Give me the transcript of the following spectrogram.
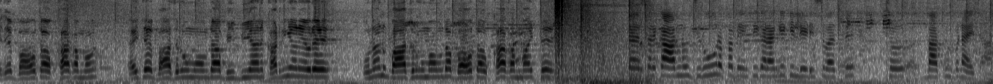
ਇਹਦੇ ਬਹੁਤ ਔਖਾ ਕੰਮ ਇੱਥੇ ਬਾਥਰੂਮ ਆਉਂਦਾ ਬੀਬੀਆਂ ਨੇ ਖੜੀਆਂ ਨੇ ਉਰੇ ਉਹਨਾਂ ਨੂੰ ਬਾਥਰੂਮ ਆਉਂਦਾ ਬਹੁਤ ਔਖਾ ਕੰਮ ਆ ਇੱਥੇ ਤਾਂ ਸਰਕਾਰ ਨੂੰ ਜ਼ਰੂਰ ਆਪਾਂ ਬੇਨਤੀ ਕਰਾਂਗੇ ਕਿ ਲੇਡੀਜ਼ ਵਾਸਤੇ ਸੋ ਬਾਥਰੂਮ ਬਣਾਏ ਜਾਣ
